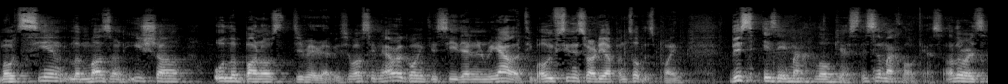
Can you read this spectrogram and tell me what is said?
motzian lemazon isha, ulabanos divrei Rebbe. So say now we're going to see that in reality. Well, we've seen this already up until this point. This is a machlokes. This is a machlokes. In other words,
